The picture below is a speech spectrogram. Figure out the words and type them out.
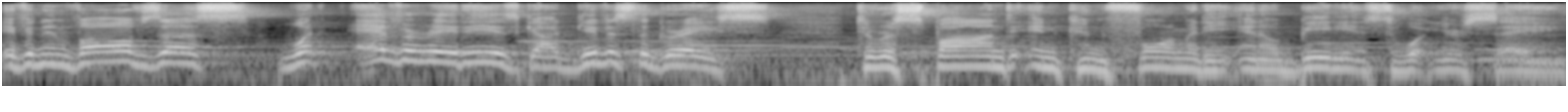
if it involves us, whatever it is, God, give us the grace to respond in conformity and obedience to what you're saying.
